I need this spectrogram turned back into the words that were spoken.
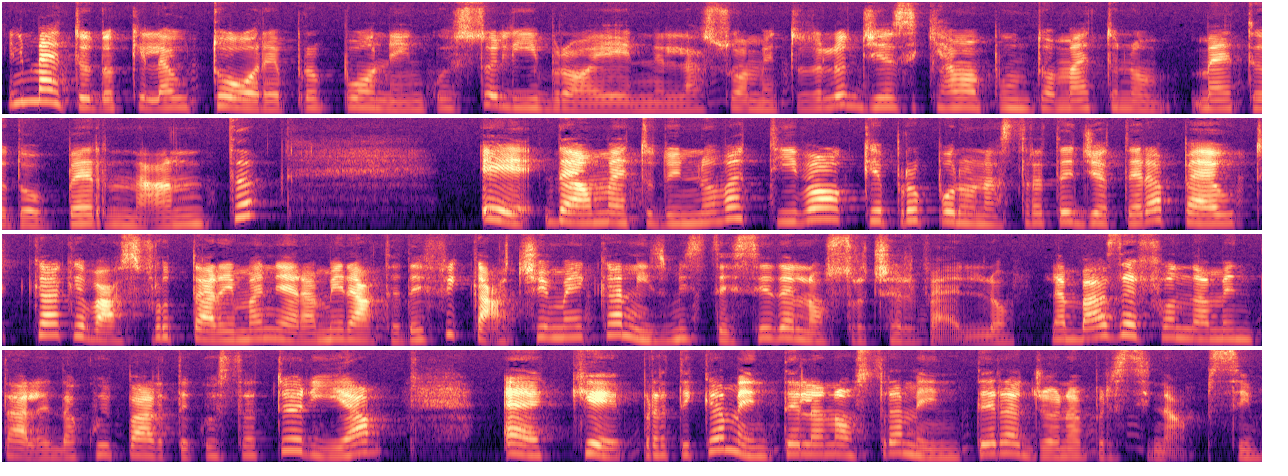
Il metodo che l'autore propone in questo libro e nella sua metodologia si chiama appunto metodo, metodo Bernandt ed è un metodo innovativo che propone una strategia terapeutica che va a sfruttare in maniera mirata ed efficace i meccanismi stessi del nostro cervello. La base fondamentale da cui parte questa teoria è che praticamente la nostra mente ragiona per sinapsi.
